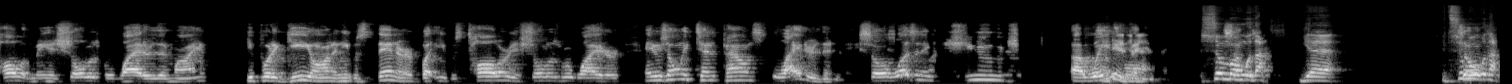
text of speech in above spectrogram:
taller than me. His shoulders were wider than mine. He put a gi on and he was thinner, but he was taller. His shoulders were wider, and he was only ten pounds lighter than me. So it wasn't a huge uh, weight yeah. advantage. Someone so, with that, yeah. Someone so, with that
